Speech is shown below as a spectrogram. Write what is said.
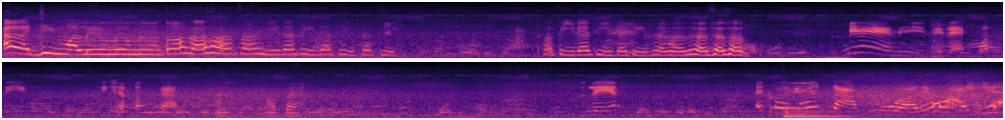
เออจริงว่ะลืมลืมลืมตัวโทษโทษโทษทีโทษทีโทษทีโทษทีโทษทีโทษทีโทษทีโทษโทษโทษโทษโทษนี่นี่นี่แหละมดแดงที่ฉันต้องการเอาไปเลสไอตัวนี้มันกาบหัวนี่หว่าไอ้เหี้ย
